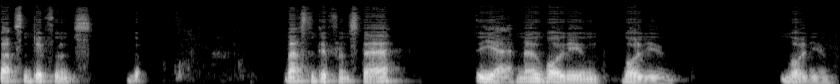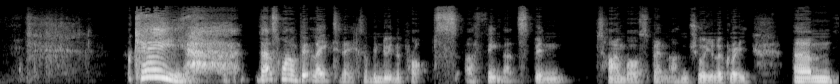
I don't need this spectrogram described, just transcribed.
That's the difference. That's the difference there. Yeah, no volume, volume, volume. Okay, that's why I'm a bit late today because I've been doing the props. I think that's been time well spent. I'm sure you'll agree. Um,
